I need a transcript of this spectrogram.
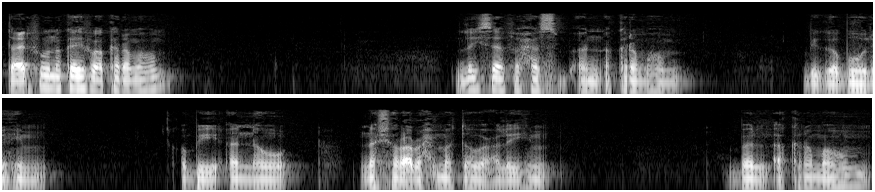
تعرفون كيف أكرمهم؟ ليس فحسب أن أكرمهم بقبولهم وبأنه نشر رحمته عليهم بل أكرمهم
